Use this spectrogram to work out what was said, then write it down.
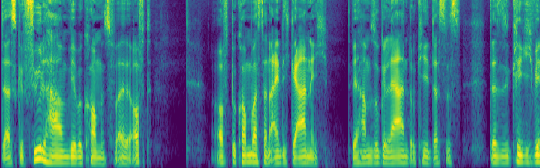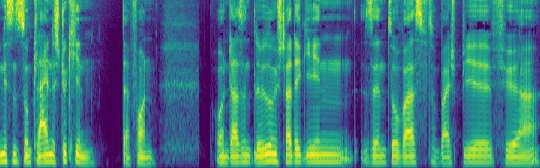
das Gefühl haben, wir bekommen es, weil oft, oft bekommen wir es dann eigentlich gar nicht. Wir haben so gelernt, okay, das ist, da kriege ich wenigstens so ein kleines Stückchen davon. Und da sind Lösungsstrategien, sind sowas zum Beispiel für,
